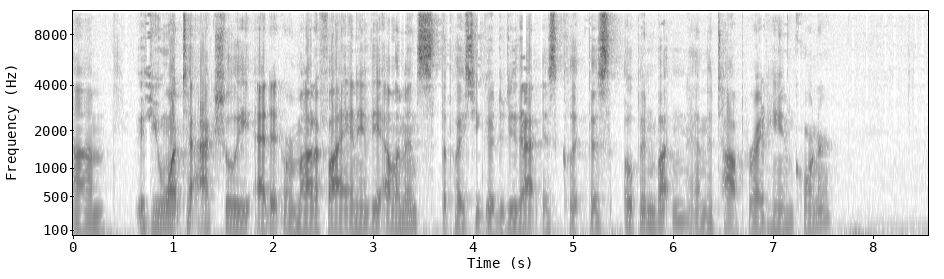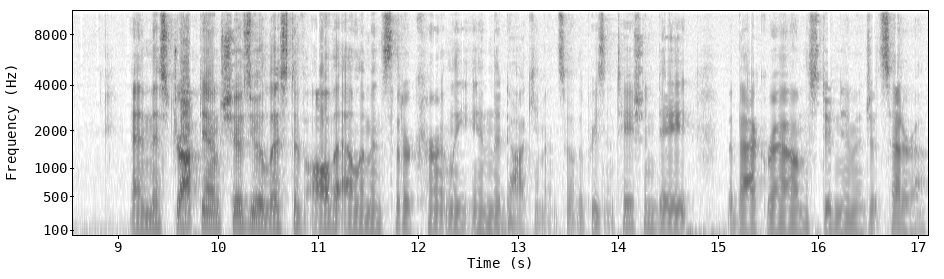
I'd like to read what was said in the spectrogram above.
Um, if you want to actually edit or modify any of the elements, the place you go to do that is click this open button in the top right hand corner. And this drop down shows you a list of all the elements that are currently in the document. So the presentation date, the background, the student image, etc.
